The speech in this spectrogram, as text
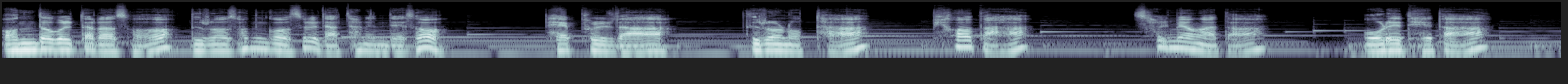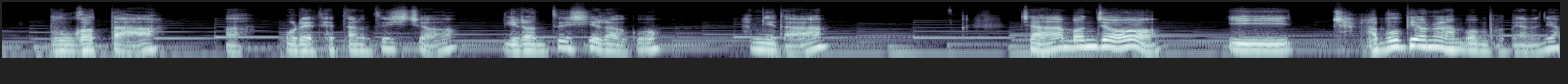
언덕을 따라서 늘어선 것을 나타낸 데서 베풀다, 늘어놓다, 펴다, 설명하다, 오래되다, 묵었다, 아, 오래됐다는 뜻이죠. 이런 뜻이라고 합니다. 자, 먼저 이 좌부변을 한번 보면은요.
